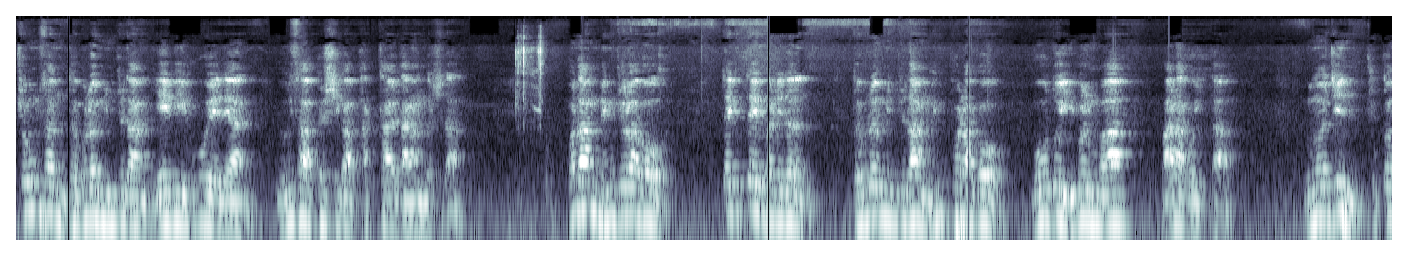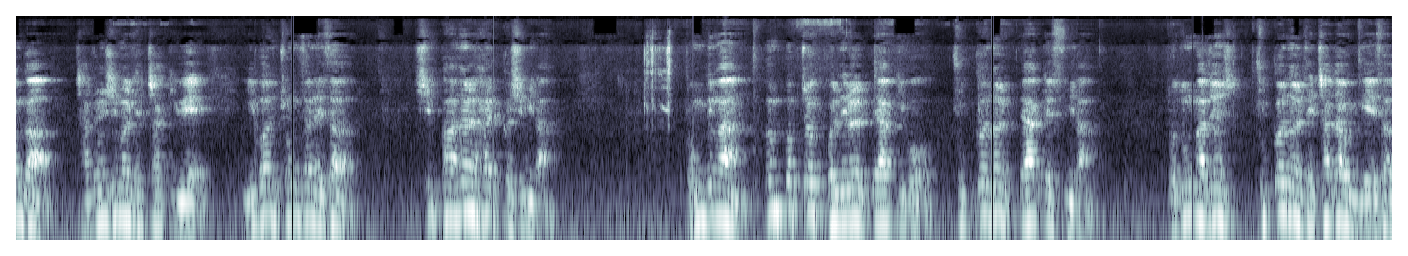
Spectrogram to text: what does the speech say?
총선 더불어민주당 예비 후보에 대한 의사표시가 박탈당한 것이다. 호남 맹주라고 땡땡 거리던 더불어민주당 횡포라고 모두 입을 모아 말하고 있다. 무너진 주권과 자존심을 되찾기 위해 이번 총선에서 심판을 할 것입니다. 동등한 헌법적 권리를 빼앗기고 주권을 빼앗겼습니다. 도둑맞은 주권을 되찾아오기 위해서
